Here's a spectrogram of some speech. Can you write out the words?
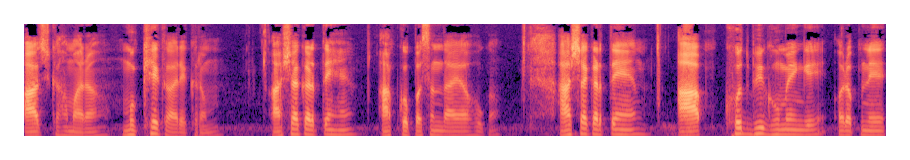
आज का हमारा मुख्य कार्यक्रम। आशा करते हैं आपको पसंद आया होगा। आशा करते हैं आप खुद भी घूमेंगे और अपने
